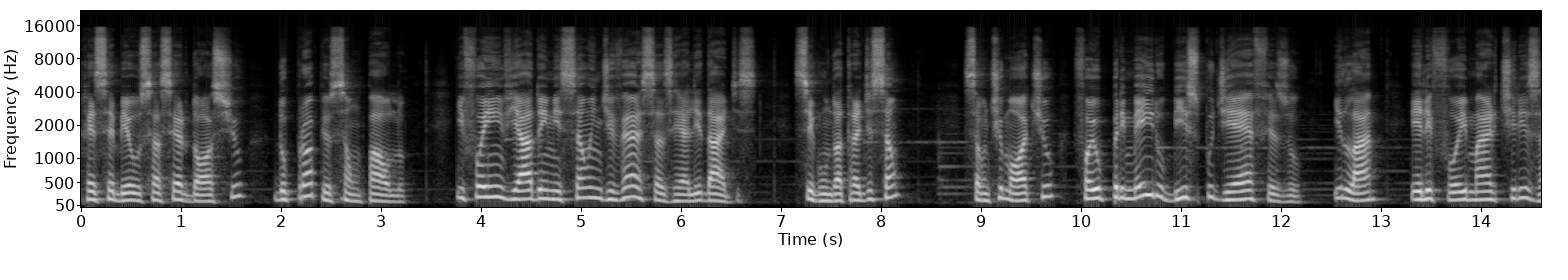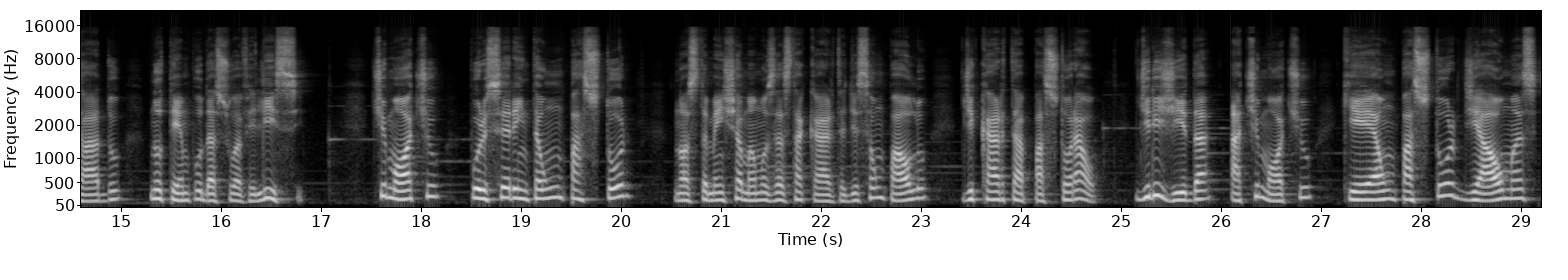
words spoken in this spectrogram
recebeu o sacerdócio do próprio São Paulo e foi enviado em missão em diversas realidades. Segundo a tradição, São Timóteo foi o primeiro bispo de Éfeso e lá ele foi martirizado no tempo da sua velhice. Timóteo, por ser então um pastor, nós também chamamos esta carta de São Paulo de carta pastoral, dirigida a Timóteo, que é um pastor de almas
